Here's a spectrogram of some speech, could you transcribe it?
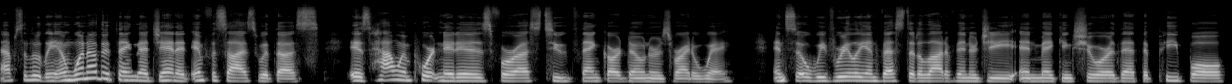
Absolutely. And one other thing that Janet emphasized with us is how important it is for us to thank our donors right away. And so we've really invested a lot of energy in making sure that the people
